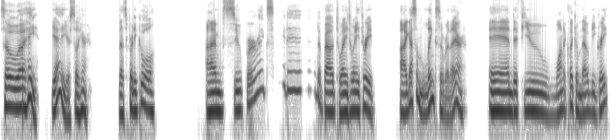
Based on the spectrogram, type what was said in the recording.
So, uh, hey, yeah, you're still here that's pretty cool. I'm super excited about 2023. I got some links over there. And if you want to click them, that would be great.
